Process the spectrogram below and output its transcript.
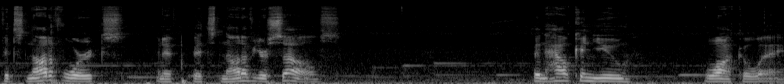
If it's not of works, and if it's not of yourselves, then how can you walk away?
